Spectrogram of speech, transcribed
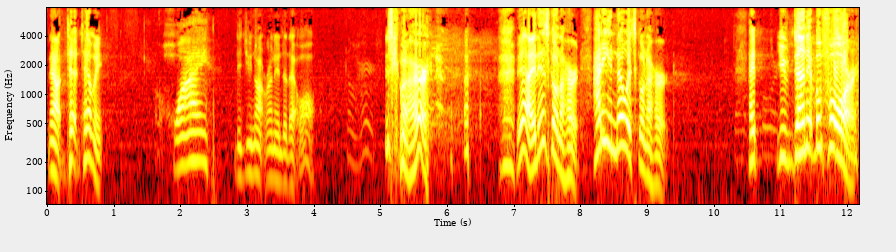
Now, t- tell me, why did you not run into that wall? It's going to hurt. It's gonna hurt. Yeah, it is going to hurt. How do you know it's going to hurt? Hey, you've done it before.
